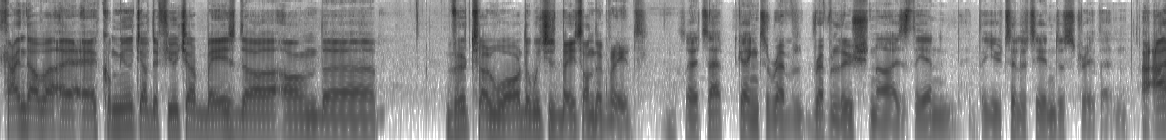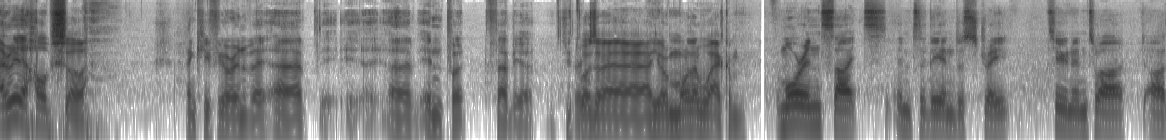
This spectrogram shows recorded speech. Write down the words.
kind of a, a community of the future based uh, on the virtual world which is based on the grid. So it's that going to rev revolutionize the, the utility industry then? I, I, really hope so. Thank you for your uh, uh, input, Fabio. It was, uh, you're more than welcome. For more insights into the industry, tune into our, our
